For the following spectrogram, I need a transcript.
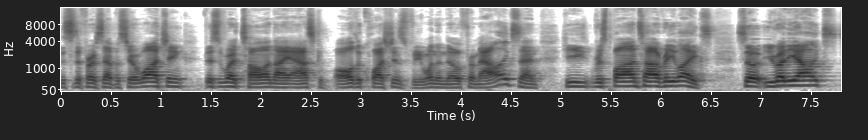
this is the first episode you're watching, this is where Tal and I ask all the questions we want to know from Alex and he responds however he likes. So you ready, Alex?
